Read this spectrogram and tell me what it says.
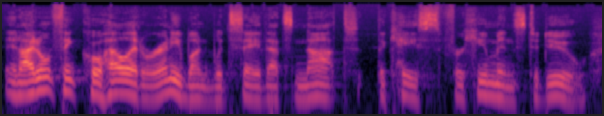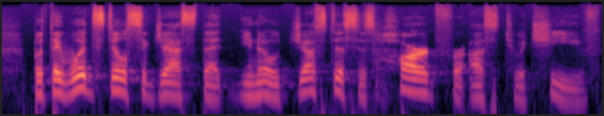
And I don't think Kohelet or anyone would say that's not the case for humans to do. But they would still suggest that, you know, justice is hard for us to achieve.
